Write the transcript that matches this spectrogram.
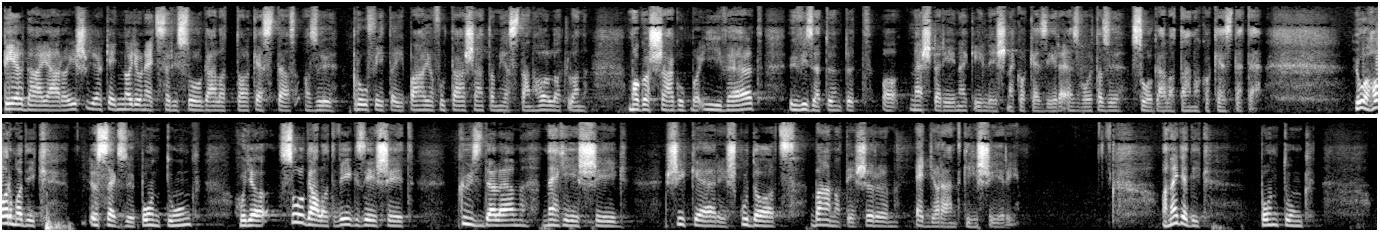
példájára is, ugye, aki egy nagyon egyszerű szolgálattal kezdte az, ő profétai pályafutását, ami aztán hallatlan magasságokba ívelt, ő vizet öntött a mesterének, illésnek a kezére. Ez volt az ő szolgálatának a kezdete. Jó, a harmadik összegző pontunk, hogy a szolgálat végzését küzdelem, nehézség, siker és kudarc, bánat és öröm egyaránt kíséri. A negyedik pontunk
